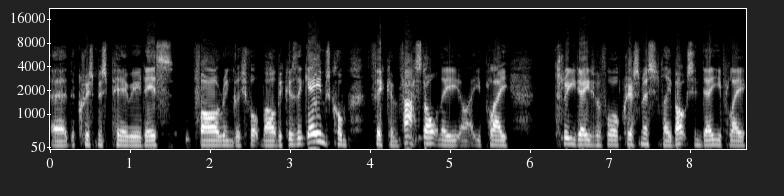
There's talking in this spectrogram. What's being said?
uh, the Christmas period is for English football because the games come thick and fast, don't they? Like you play three days before Christmas, you play Boxing Day, you play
